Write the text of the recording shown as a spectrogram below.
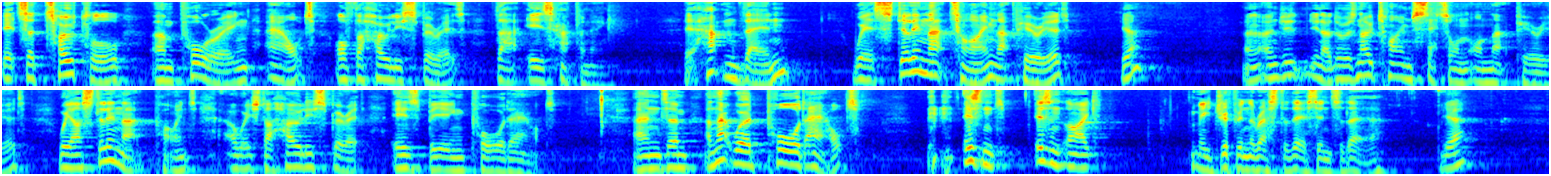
It's a total um, pouring out of the Holy Spirit that is happening. It happened then. We're still in that time, that period. Yeah? And, and you, know, there was no time set on, on that period. We are still in that point at which the Holy Spirit is being poured out. And, um, and that word poured out isn't, isn't like me dripping the rest of this into there. Yeah?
